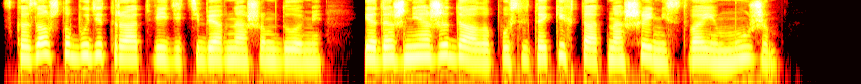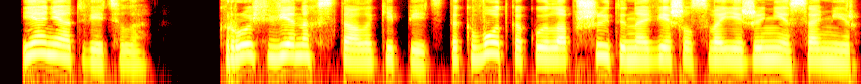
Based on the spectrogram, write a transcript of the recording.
Сказал, что будет рад видеть тебя в нашем доме. Я даже не ожидала после таких-то отношений с твоим мужем. Я не ответила. Кровь в венах стала кипеть. Так вот, какой лапши ты навешал своей жене, Самир.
